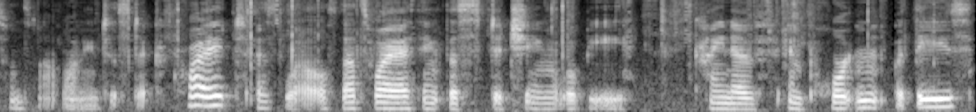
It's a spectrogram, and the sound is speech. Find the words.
this one's not wanting to stick quite as well. That's why I think the stitching will be kind of important with these.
